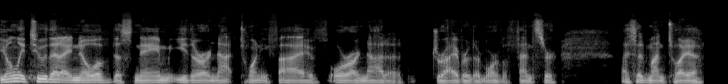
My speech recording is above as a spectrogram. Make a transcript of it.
The only two that I know of this name either are not 25 or are not a driver. They're more of a fencer. I said Montoya.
